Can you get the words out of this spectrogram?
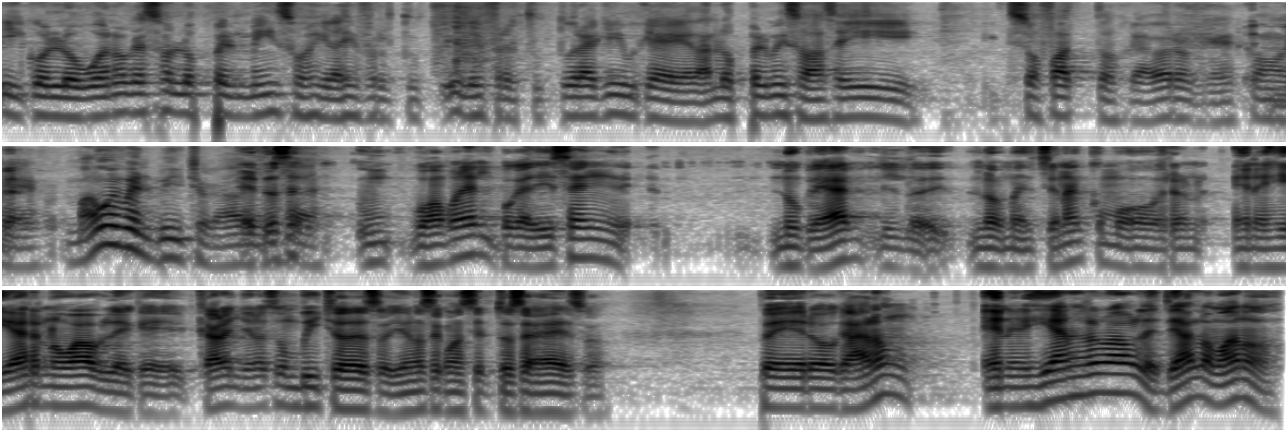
Y con lo bueno que son los permisos y la, infraestructura, y la infraestructura aquí, que dan los permisos así, ipso facto, cabrón, que es como que, mámame el bicho, cabrón. entonces un- vamos a poner, porque dicen nuclear, lo, lo mencionan como re- energía renovable, que, cabrón, yo no soy un bicho de eso, yo no sé cuán cierto sea eso. Pero, cabrón, energía renovable, déjalo, mano.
